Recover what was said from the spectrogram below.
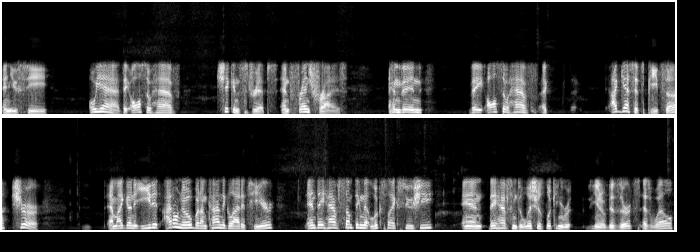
and you see, oh yeah, they also have chicken strips and French fries, and then they also have a, I guess it's pizza, sure. Am I going to eat it? I don't know, but I'm kind of glad it's here. And they have something that looks like sushi, and they have some delicious looking, you know, desserts as well.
